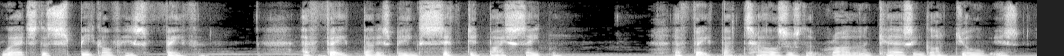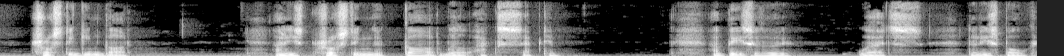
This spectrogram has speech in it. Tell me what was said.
Words that speak of his faith, a faith that is being sifted by Satan, a faith that tells us that rather than cursing God, Job is trusting in God. And he's trusting that God will accept him. And these are the words that he spoke,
